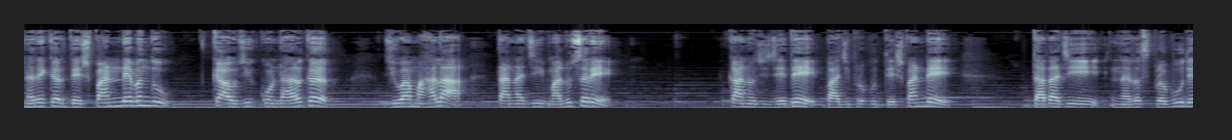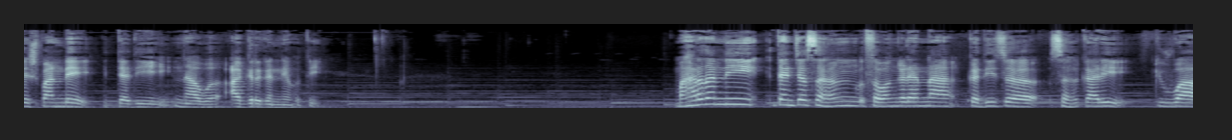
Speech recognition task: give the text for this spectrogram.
नरेकर देशपांडे बंधू कावजी कोंढाळकर जीवा महाला तानाजी मालुसरे कान्होजी जेदे बाजीप्रभू देशपांडे दादाजी नरसप्रभू देशपांडे इत्यादी नावं अग्रगण्य होती. महाराजांनी त्यांच्या सह सवंगड्यांना कधीच सहकारी किंवा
